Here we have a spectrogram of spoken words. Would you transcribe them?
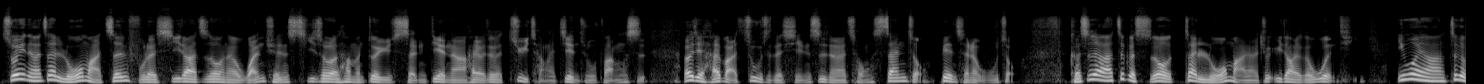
所以呢，在罗马征服了希腊之后呢，完全吸收了他们对于神殿啊，还有这个剧场的建筑方式，而且还把柱子的形式呢，从三种变成了五种。可是啊，这个时候在罗马呢，就遇到了一个问题。因为啊，这个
